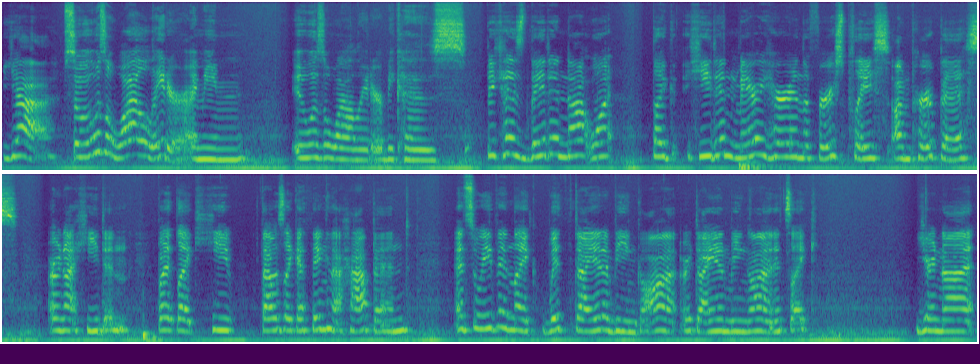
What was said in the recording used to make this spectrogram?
yeah. so it was a while later i mean it was a while later because because they did not want like he didn't marry her in the first place on purpose or not he didn't but like he that was like a thing that happened and so even like with diana being gone or diane being gone it's like you're not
